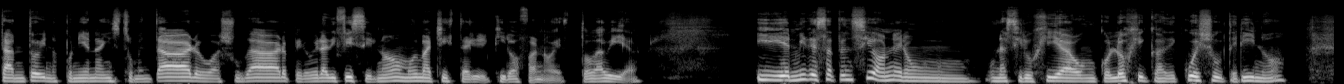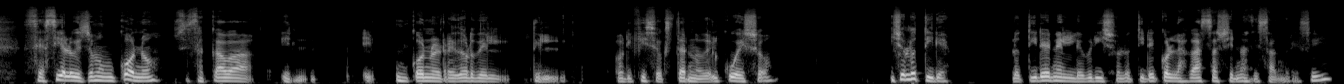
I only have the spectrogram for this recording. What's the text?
tanto y nos ponían a instrumentar o ayudar, pero era difícil, ¿no? Muy machista el quirófano es todavía. Y en mi desatención era una cirugía oncológica de cuello uterino. Se hacía lo que se llama un cono, se sacaba un cono alrededor del, del orificio externo del cuello y yo lo tiré. Lo tiré en el lebrillo, lo tiré con las gasas llenas de sangre, ¿sí?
